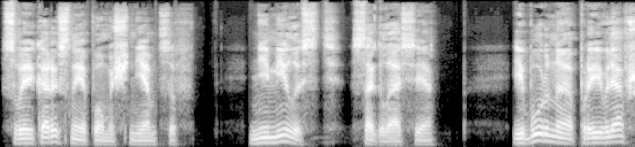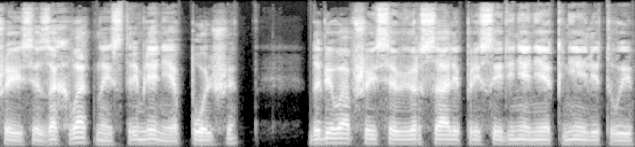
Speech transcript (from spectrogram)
своекорыстная помощь немцев, немилость согласия и бурно проявлявшееся захватное стремление Польши добивавшейся в Версале присоединения к ней Литвы.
